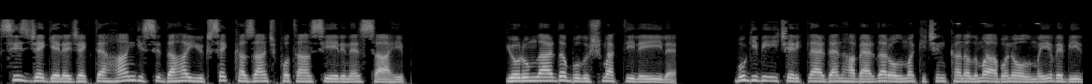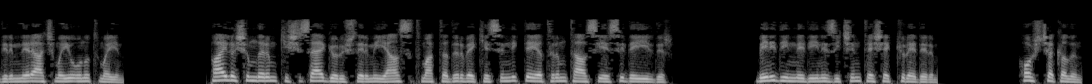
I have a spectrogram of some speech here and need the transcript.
Sizce gelecekte hangisi daha yüksek kazanç potansiyeline sahip? Yorumlarda buluşmak dileğiyle. Bu gibi içeriklerden haberdar olmak için kanalıma abone olmayı ve bildirimleri açmayı unutmayın. Paylaşımlarım kişisel görüşlerimi yansıtmaktadır ve kesinlikle yatırım tavsiyesi değildir. Beni dinlediğiniz için teşekkür ederim. Hoşçakalın.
